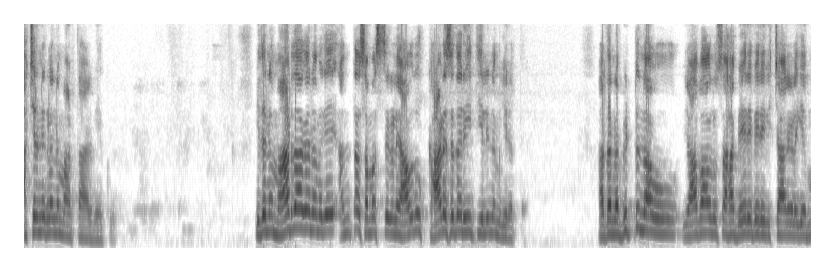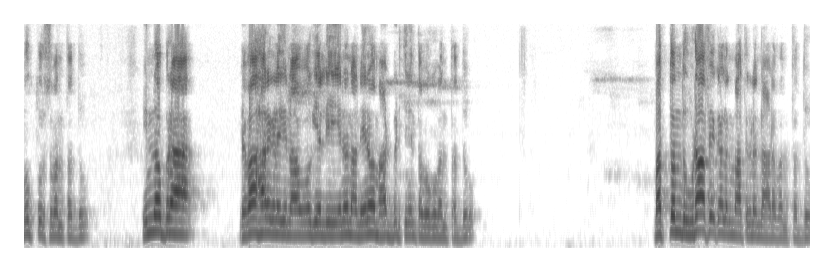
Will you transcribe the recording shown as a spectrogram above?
ಆಚರಣೆಗಳನ್ನು ಮಾಡ್ತಾ ಇರಬೇಕು. ಇದನ್ನು ಮಾಡಿದಾಗ ನಮಗೆ ಅಂಥ ಸಮಸ್ಯೆಗಳು ಯಾವುದು ಕಾಣಿಸದ ರೀತಿಯಲ್ಲಿ ನಮಗಿರುತ್ತೆ ಅದನ್ನು ಬಿಟ್ಟು ನಾವು ಯಾವಾಗಲೂ ಸಹ ಬೇರೆ ಬೇರೆ ವಿಚಾರಗಳಿಗೆ ಮೂಗು ತೋರಿಸುವಂಥದ್ದು. ಇನ್ನೊಬ್ಬರ ವ್ಯವಹಾರಗಳಿಗೆ ನಾವು ಹೋಗಿ ಅಲ್ಲಿ ಏನೋ ನಾನೇನೋ ಮಾಡಿಬಿಡ್ತೀನಿ ಅಂತ ಹೋಗುವಂಥದ್ದು. ಮತ್ತೊಂದು ಉಡಾಫೆಗಳ ಮಾತುಗಳನ್ನು ಆಡುವಂಥದ್ದು.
